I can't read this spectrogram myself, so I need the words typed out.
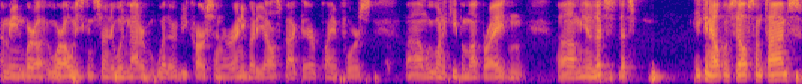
I mean, we're we're always concerned. It wouldn't matter whether it be Carson or anybody else back there playing for us. Um, we want to keep him upright and um, you know, that's that's he can help himself sometimes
